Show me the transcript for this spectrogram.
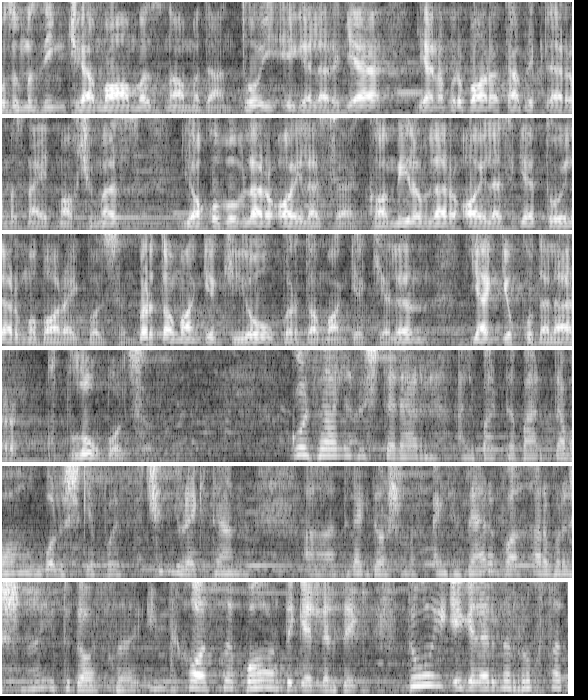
o'zimizning jamoamiz nomidan to'y egalariga yana bir bora tabriklarimizni aytmoqchimiz. Yoqubovlar oilasi komilovlar oilasiga to'ylar muborak bo'lsin. Bir tomonga kuyov bir tomonga kelin yangi qudalar qutlug' bo'lsin. Go'zal rishtalar albatta bardavom bo'lishiga biz chin yurakdan tilakdoshimiz azizlar va har bir ishni ibtidosi intihosi bor deganlardek to'y egalarini ruxsat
